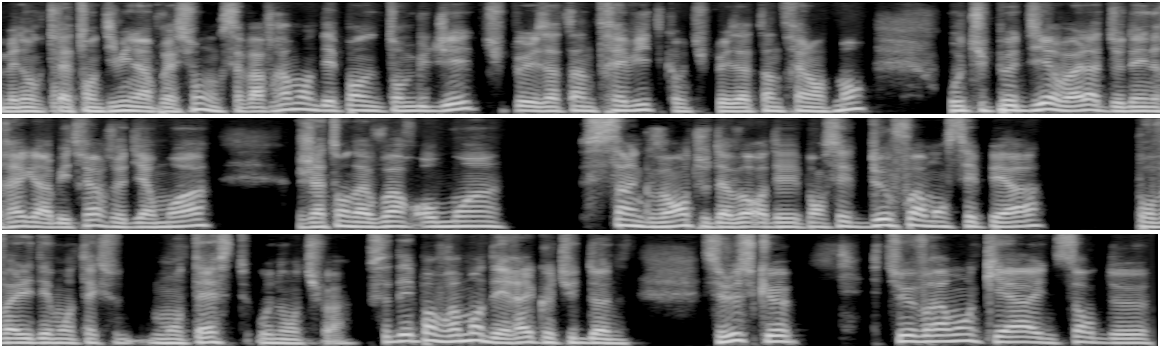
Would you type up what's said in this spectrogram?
mais donc tu attends 10 000 impressions, donc ça va vraiment dépendre de ton budget, tu peux les atteindre très vite comme tu peux les atteindre très lentement, ou tu peux te dire, voilà, donner une règle arbitraire, te dire, moi, j'attends d'avoir au moins 5 ventes ou d'avoir dépensé deux fois mon CPA pour valider mon, texte, mon test ou non, tu vois. Ça dépend vraiment des règles que tu te donnes. C'est juste que si tu veux vraiment qu'il y a une sorte de,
